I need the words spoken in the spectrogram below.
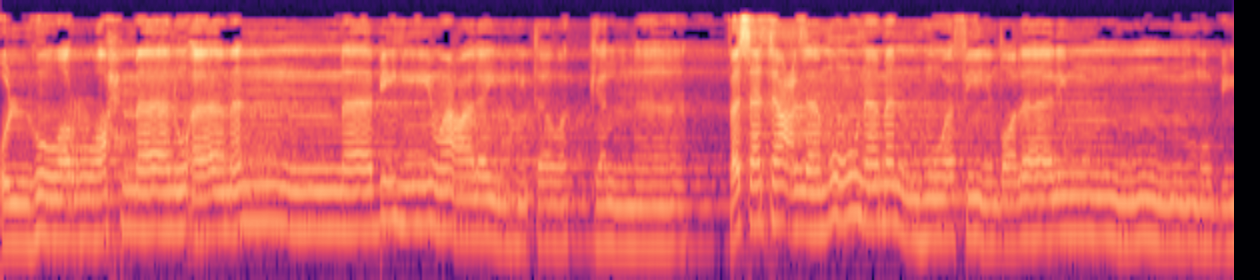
قل هو الرحمن آمنا به وعليه توكلنا فستعلمون من هو في ضلال مبين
